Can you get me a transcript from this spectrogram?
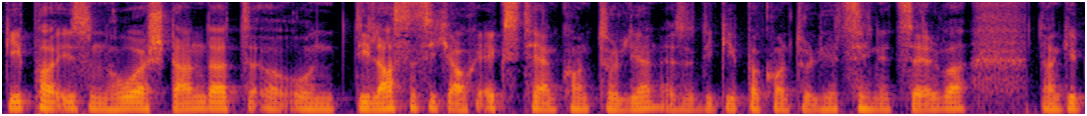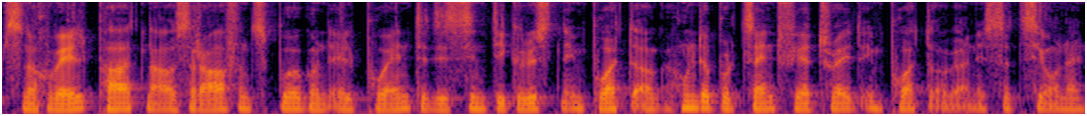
GEPA ist ein hoher Standard äh, und die lassen sich auch extern kontrollieren. Also die GEPA kontrolliert sich nicht selber. Dann gibt es noch Weltpartner aus Ravensburg und El Puente. Das sind die größten Import, 100% Fairtrade Importorganisationen.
